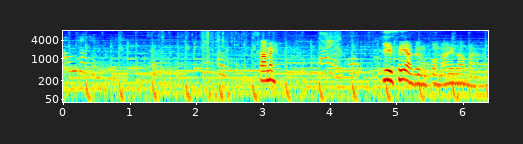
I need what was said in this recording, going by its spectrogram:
အောင်ကြဆံကိုအော်။ စားမယ်တားရကို။ရေဆေးရဆိုကွန်မန်းလေးလောက်မှန်လား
